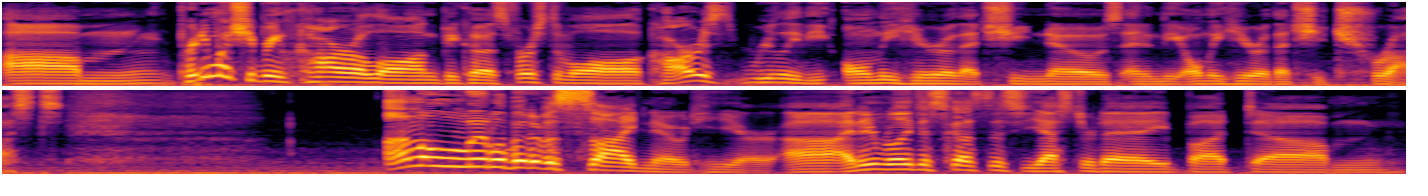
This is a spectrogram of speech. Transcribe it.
Um, pretty much she brings Kara along because first of all, Kara is really the only hero that she knows and the only hero that she trusts. On a little bit of a side note here, uh, I didn't really discuss this yesterday, but um,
